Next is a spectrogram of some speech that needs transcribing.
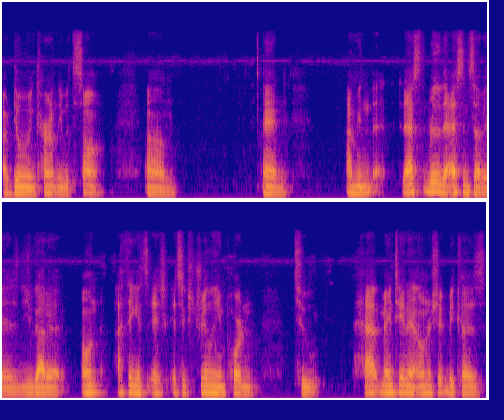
are doing currently with the song. Um, and I mean, that's really the essence of it is you got to own. I think it's, it's, it's extremely important to have maintain that ownership because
